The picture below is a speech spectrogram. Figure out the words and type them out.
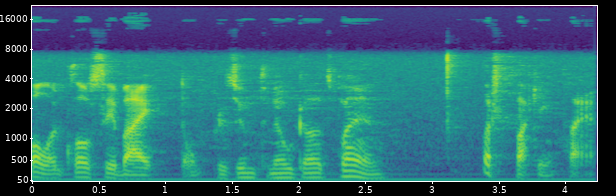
Followed closely by, Don't presume to know God's plan. What fucking plan?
